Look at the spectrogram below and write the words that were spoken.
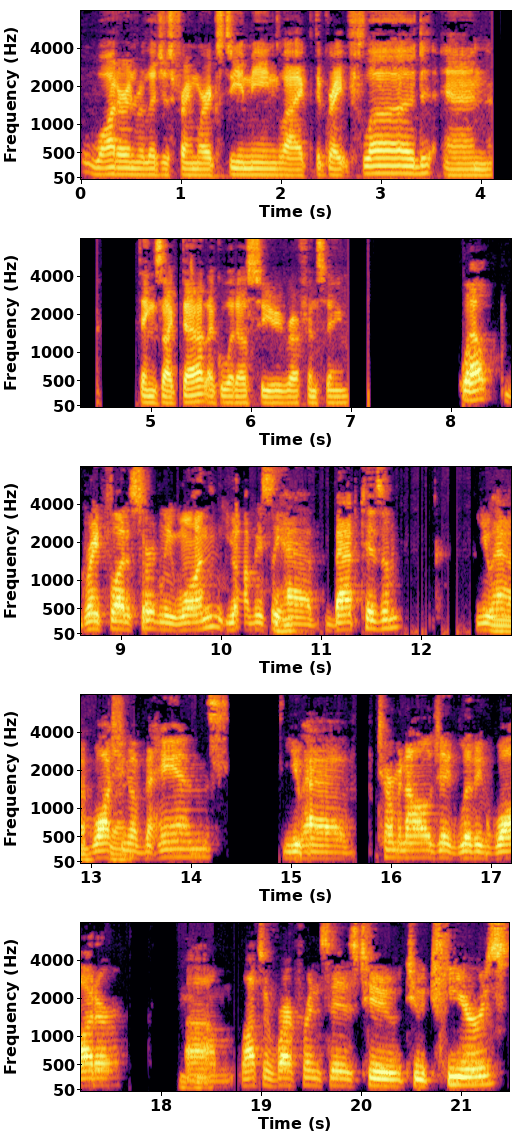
water and religious frameworks, do you mean like the Great Flood and things like that? Like, what else are you referencing? Well, Great Flood is certainly one. You obviously mm-hmm. have baptism, you have mm, washing right. of the hands, you have terminology like living water, mm-hmm. um, lots of references to to tears.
